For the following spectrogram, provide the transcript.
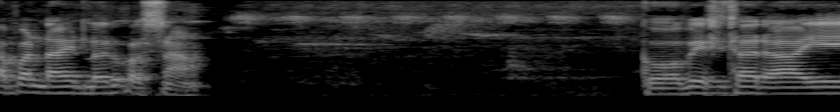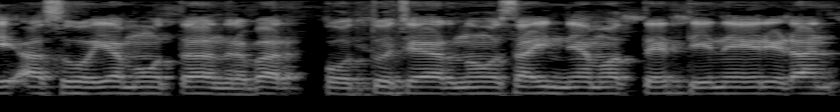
അപ്പം ഉണ്ടായിട്ടുള്ള ഒരു പ്രശ്നമാണ്. കോപിഷ്ഠരായി അസൂയ മൂത്ത നൃപർ ഒത്തുചേർന്നു. സൈന്യമൊത്തെത്തി നേരിടാൻ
